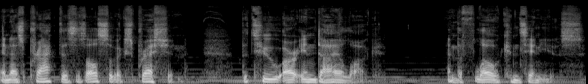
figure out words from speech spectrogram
and as practice is also expression, the two are in dialogue, and the flow continues.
